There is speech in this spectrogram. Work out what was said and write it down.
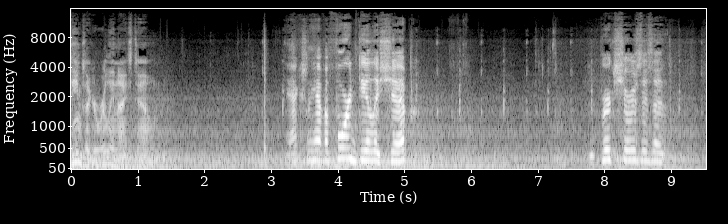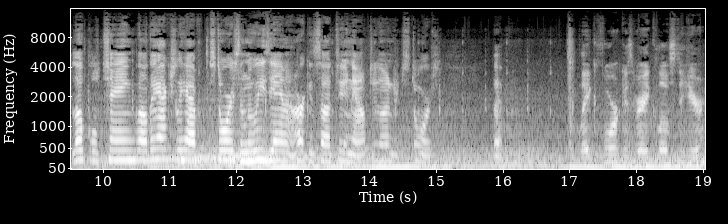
Seems like a really nice town. They actually have a Ford dealership. Brookshire's is a local chain. Well, they actually have stores in Louisiana and Arkansas too now, 200 stores. But Lake Fork is very close to here.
